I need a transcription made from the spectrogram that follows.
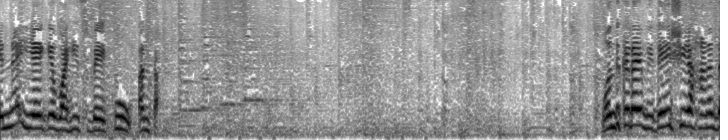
ಎನ್ಐಎಗೆ ವಹಿಸಬೇಕು ಅಂತ. ಒಂದು ಕಡೆ ವಿದೇಶಿ ಹಣದ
